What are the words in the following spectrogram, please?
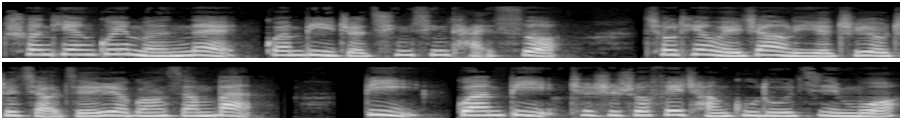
春天闺门内关闭着青青苔色，秋天帷帐里也只有这皎洁月光相伴。闭关闭，这是说非常孤独寂寞。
